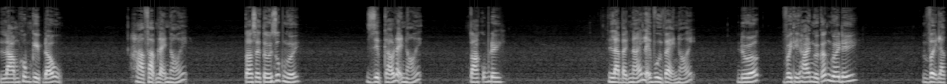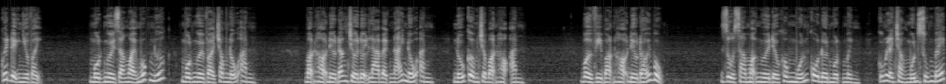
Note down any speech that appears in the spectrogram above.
làm không kịp đâu hà phạm lại nói. Ta sẽ tới giúp người diệp cáo lại nói. Ta cũng đi. Là bạch nái lại vui vẻ nói. Được vậy thì hai người các ngươi đi. Vậy là quyết định như vậy. Một người ra ngoài múc nước một người vào trong nấu ăn. Bọn họ đều đang chờ đợi la bạch nái nấu ăn nấu cơm cho bọn họ ăn. Bởi vì bọn họ đều đói bụng. Dù sao mọi người đều không muốn cô đơn một mình cũng lại chẳng muốn xuống bếp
